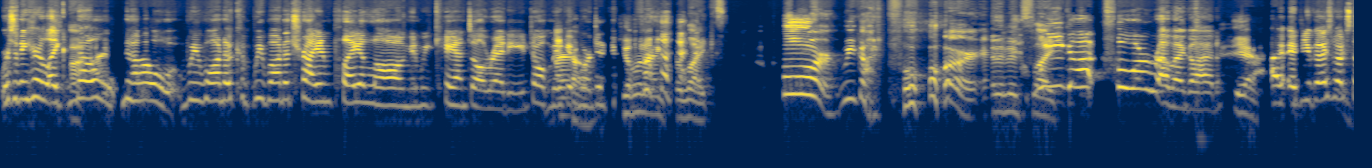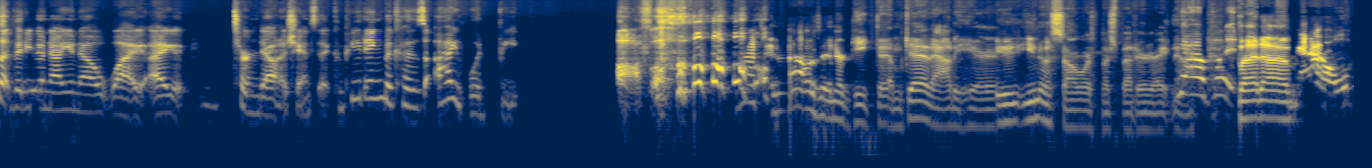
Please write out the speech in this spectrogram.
We're sitting here like, Uh, no, no, we want to, we want to try and play along, and we can't already. Don't make it more difficult. Jill and I were like, four. We got four, and then it's like, we got four. Oh my god! Yeah. I, if you guys watch that video now, you know why I turned down a chance at competing because I would be awful. that was inner geekdom. Get out of here. You you know Star Wars much better right now. yeah, but But um, now,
